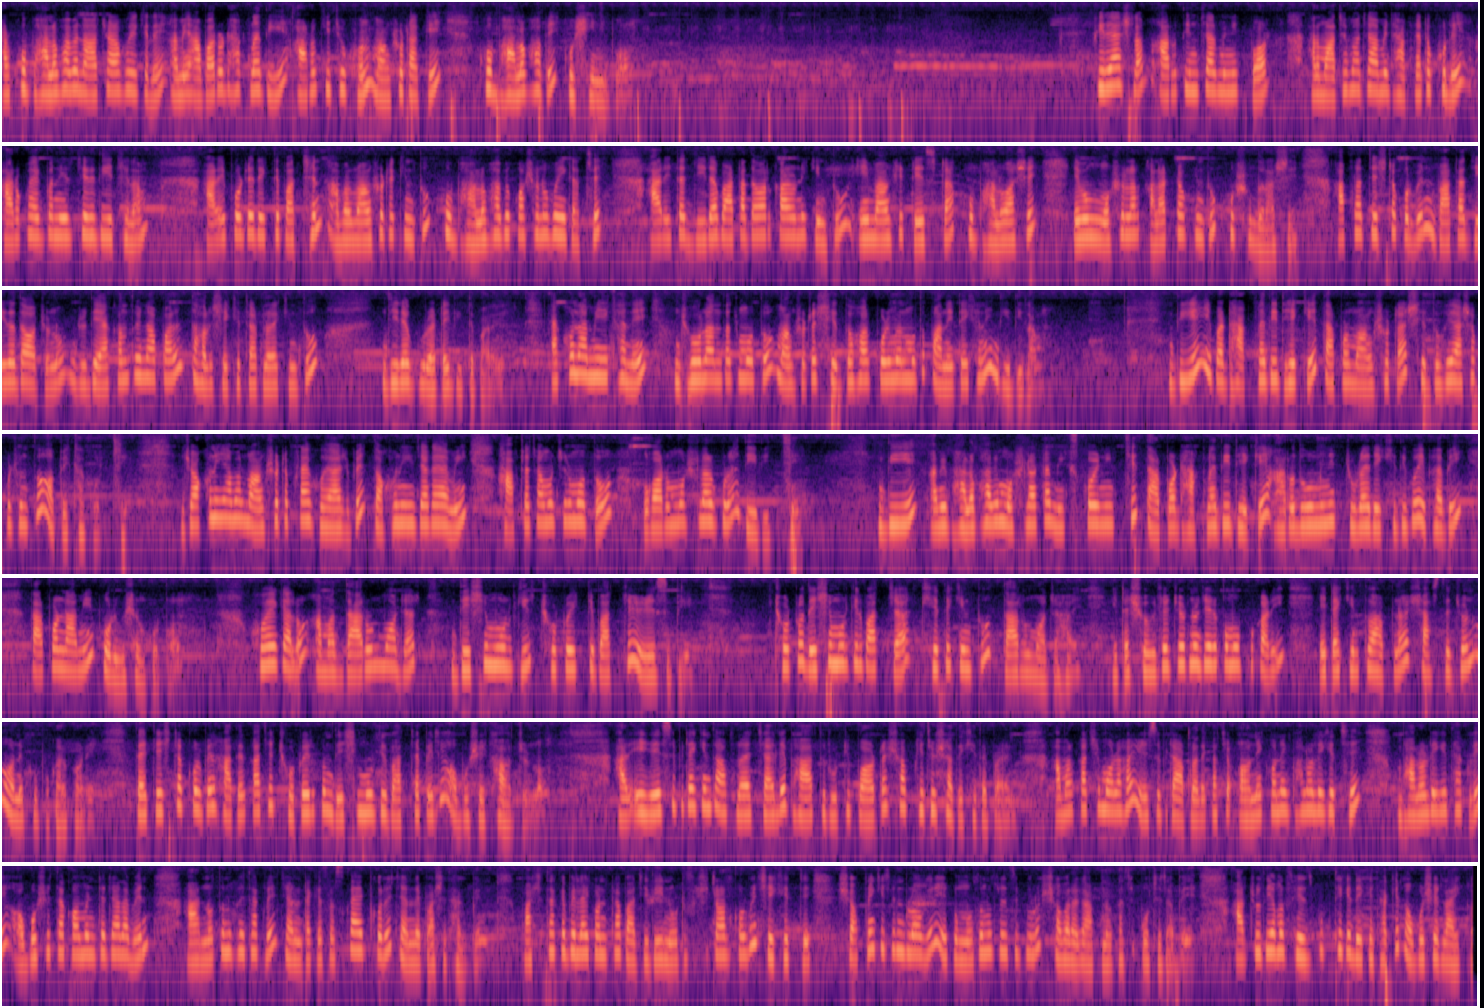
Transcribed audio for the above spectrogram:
আর খুব ভালোভাবে নাড়াচাড়া হয়ে গেলে আমি আবারও ঢাকনা দিয়ে আরও কিছুক্ষণ মাংসটাকে খুব ভালোভাবে কষিয়ে নিব। ফিরে আসলাম আরও তিন চার মিনিট পর, আর মাঝে মাঝে আমি ঢাকনাটা খুলে আরও কয়েকবার নেড়ে চেড়ে দিয়েছিলাম। আর এই পর্যায়ে দেখতে পাচ্ছেন, আমার মাংসটা কিন্তু খুব ভালোভাবে কষানো হয়ে গেছে, আর এটা জিরা বাটা দেওয়ার কারণে কিন্তু এই মাংসের টেস্টটা খুব ভালো আসে এবং মশলার কালারটাও কিন্তু খুব সুন্দর আসে। আপনারা চেষ্টা করবেন বাটা জিরা দেওয়ার জন্য, যদি একান্তই না পারেন তাহলে সেক্ষেত্রে আপনারা কিন্তু জিরে গুঁড়াটাই দিতে পারেন। এখন আমি এখানে ঝোল আন্দাজ মতো মাংসটা সেদ্ধ হওয়ার পরিমাণ মতো পানিটা এখানে দিয়ে দিলাম। দিয়ে এবার ঢাকনা দিয়ে ঢেকে তারপর মাংসটা সেদ্ধ হয়ে আসা পর্যন্ত অপেক্ষা করছি। যখনই আমার মাংসটা প্রায় হয়ে আসবে তখন এই জায়গায় আমি হাফ চা চামচের মতো গরম মশলার গুঁড়া দিয়ে দিচ্ছি। দিয়ে আমি ভালোভাবে মশলাটা মিক্স করে নিচ্ছি, তারপর ঢাকনা দিয়ে ঢেকে আরও দু মিনিট চুলায় রেখে দিব এভাবেই, তারপর নামিয়ে পরিবেশন করব। হয়ে গেল আমার দারুণ মজার দেশি মুরগির ছোট একটি বাচ্চার রেসিপি ছোট দেশি মুরগির বাচ্চা খেতে কিন্তু দারুণ মজা হয়। এটা শরীরের জন্য যেরকম উপকারী, এটা কিন্তু আপনার স্বাস্থ্যের জন্য অনেক উপকার করে। তাই চেষ্টা করবেন হাতের কাছে ছোট এরকম দেশি মুরগির বাচ্চা পেলে অবশ্যই খাওয়ার জন্য। আর এই রেসিপিটা কিন্তু আপনারা চাইলে ভাত, রুটি, পরোটা সব কিছুর সাথে খেতে পারেন। আমার কাছে মনে হয় রেসিপিটা আপনাদের কাছে অনেক অনেক ভালো লেগেছে। ভালো লেগে থাকলে অবশ্যই তা কমেন্টে জানাবেন। আর নতুন হয়ে থাকলে চ্যানেলটাকে সাবস্ক্রাইব করে চ্যানেলের পাশে থাকবেন। পাশে থাকা বেলাইকনটা বাজিয়ে দিয়ে নোটিফিকেশন অন করবেন, সেক্ষেত্রে স্বপ্নে কিচেন ব্লগের এরকম নতুন নতুন রেসিপিগুলো সবার আগে আপনার কাছে পৌঁছে যাবে। আর যদি আমার ফেসবুক থেকে দেখে থাকেন, অবশ্যই লাইক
